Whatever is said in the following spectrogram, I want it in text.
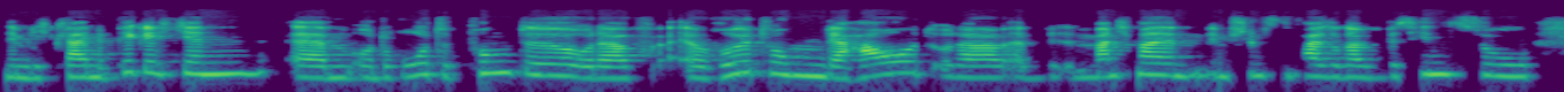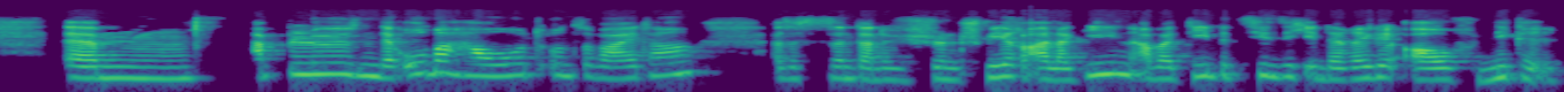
nämlich kleine Pickelchen ähm, und rote Punkte oder Errötungen der Haut oder äh, manchmal im schlimmsten Fall sogar bis hin zu ähm, Ablösen der Oberhaut und so weiter. Also es sind dann natürlich schon schwere Allergien, aber die beziehen sich in der Regel auf Nickel.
